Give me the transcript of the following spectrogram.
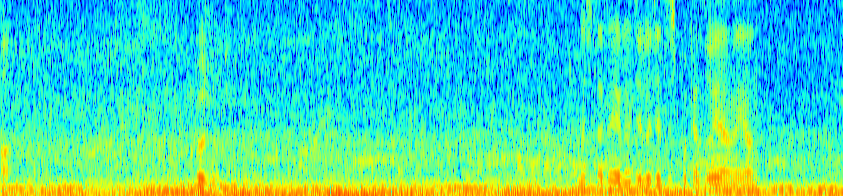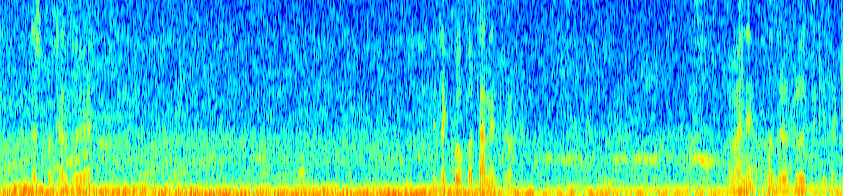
O. Kurzuć. Naśladuje ludzi, ludzie coś pokazują i on, on też pokazuje. Taki zakłopotany trochę. Normalnie odruch ludzki taki.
